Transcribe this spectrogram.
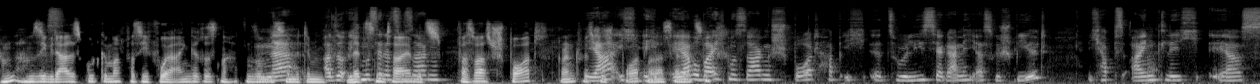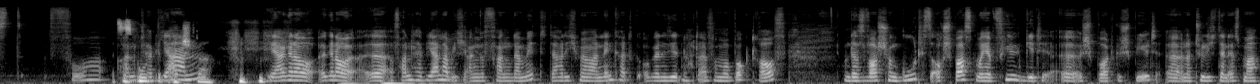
Haben, haben Sie wieder alles gut gemacht, was Sie vorher eingerissen hatten, so ein Na, bisschen mit dem also letzten Teil? Sagen, mit, was war es? Sport? Gran Turismo ja, Sport? Ich, ich, ja, ja wobei ich muss sagen, Sport habe ich äh, zu Release ja gar nicht erst gespielt. Ich habe es eigentlich erst vor Jetzt anderthalb Jahren. Ja, genau, äh, genau. Äh, vor anderthalb Jahren habe ich angefangen damit. Da hatte ich mir mal ein Lenkrad organisiert und hatte einfach mal Bock drauf. Und das war schon gut, ist auch Spaß gemacht. Ich habe viel GT, äh, Sport gespielt. Äh, natürlich dann erstmal,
